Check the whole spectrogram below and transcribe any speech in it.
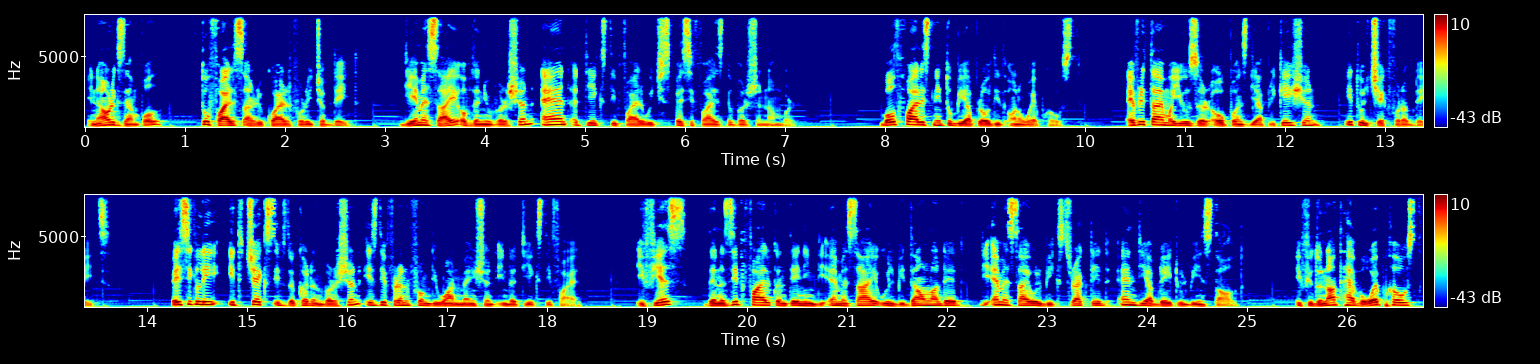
In our example, two files are required for each update, the MSI of the new version and a TXT file which specifies the version number. Both files need to be uploaded on a web host. Every time a user opens the application, it will check for updates. Basically, it checks if the current version is different from the one mentioned in the TXT file. If yes, then a zip file containing the MSI will be downloaded, the MSI will be extracted and the update will be installed. If you do not have a web host,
